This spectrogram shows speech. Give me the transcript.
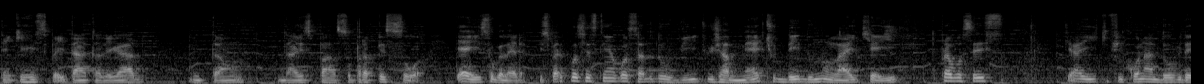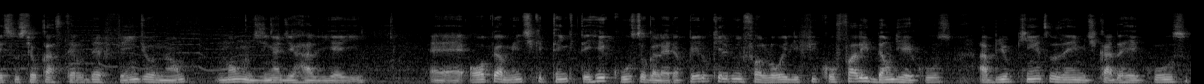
tem que respeitar, tá ligado? Então dá espaço pra pessoa. E é isso, galera. Espero que vocês tenham gostado do vídeo. Já mete o dedo no like aí. Pra vocês que aí que ficou na dúvida se o seu castelo defende ou não uma ondinha de rally aí. É, obviamente que tem que ter recurso, galera. Pelo que ele me falou, ele ficou falidão de recurso. Abriu 500M de cada recurso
